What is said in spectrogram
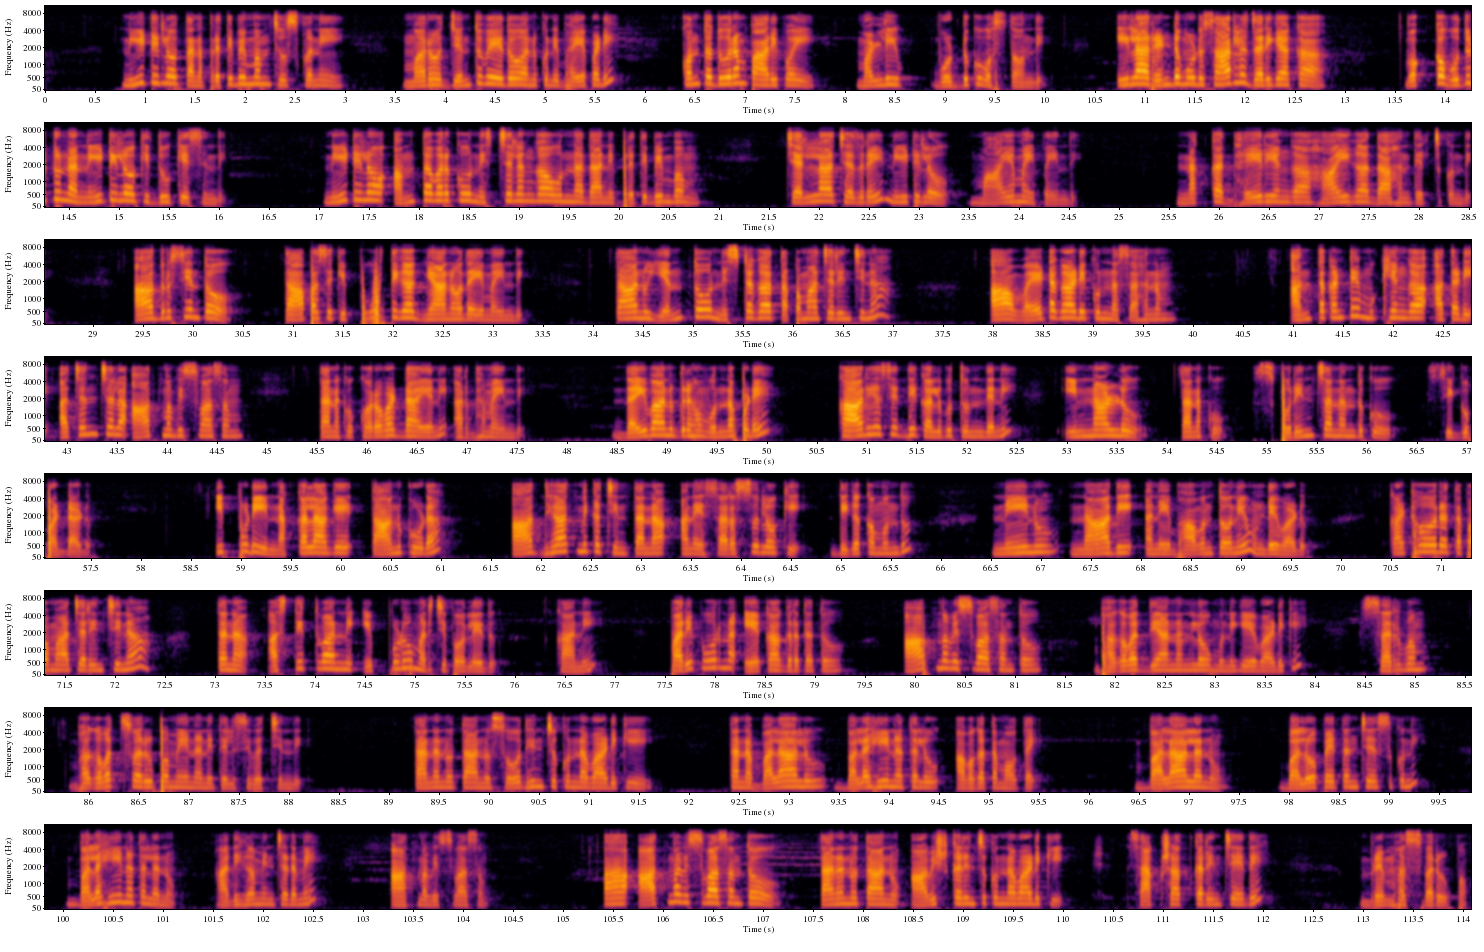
నీటిలో తన ప్రతిబింబం చూసుకొని మరో జంతువేదో అనుకుని భయపడి కొంత దూరం పారిపోయి మళ్ళీ ఒడ్డుకు వస్తోంది. ఇలా రెండు మూడు సార్లు జరిగాక ఒక్క ఉదుటున నీటిలోకి దూకేసింది. నీటిలో అంతవరకు నిశ్చలంగా ఉన్న దాని ప్రతిబింబం చెల్లా చెదురై నీటిలో మాయమైపోయింది. నక్క ధైర్యంగా హాయిగా దాహం తెరుచుకుంది. ఆ దృశ్యంతో తాపసికి పూర్తిగా జ్ఞానోదయమైంది. తాను ఎంతో నిష్టగా తపమాచరించినా ఆ వేటగాడికున్న సహనం అంతకంటే ముఖ్యంగా అతడి అచంచల ఆత్మవిశ్వాసం తనకు కొరవడ్డాయని అర్థమైంది. దైవానుగ్రహం ఉన్నప్పుడే కార్యసిద్ధి కలుగుతుందని ఇన్నాళ్ళు తనకు స్ఫురించనందుకు సిగ్గుపడ్డాడు. ఇప్పుడీ నక్కలాగే తాను కూడా ఆధ్యాత్మిక చింతన అనే సరస్సులోకి దిగకముందు నేను నాది అనే భావంతోనే ఉండేవాడు. కఠోర తపమాచరించినా తన అస్తిత్వాన్ని ఎప్పుడూ మర్చిపోలేదు. కానీ పరిపూర్ణ ఏకాగ్రతతో ఆత్మవిశ్వాసంతో భగవద్ధ్యానంలో మునిగేవాడికి సర్వం భగవత్స్వరూపమేనని తెలిసి వచ్చింది. తనను తాను శోధించుకున్నవాడికి తన బలాలు బలహీనతలు అవగతమవుతాయి. బలాలను బలోపేతం చేసుకుని బలహీనతలను అధిగమించడమే ఆత్మవిశ్వాసం. ఆ ఆత్మవిశ్వాసంతో తనను తాను ఆవిష్కరించుకున్నవాడికి సాక్షాత్కరించేదే బ్రహ్మస్వరూపం.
